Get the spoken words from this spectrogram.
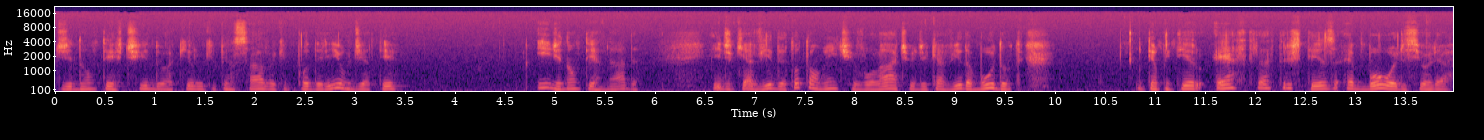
de não ter tido aquilo que pensava que poderia um dia ter, e de não ter nada, e de que a vida é totalmente volátil, de que a vida muda o tempo inteiro, esta tristeza é boa de se olhar.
